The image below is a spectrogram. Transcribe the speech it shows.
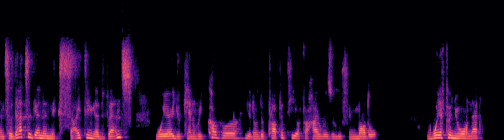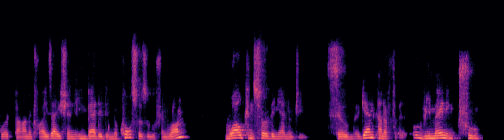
And so that's again an exciting advance where you can recover, you know, the property of a high resolution model with a neural network parameterization embedded in the coarse resolution run while conserving energy. So again, kind of remaining true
